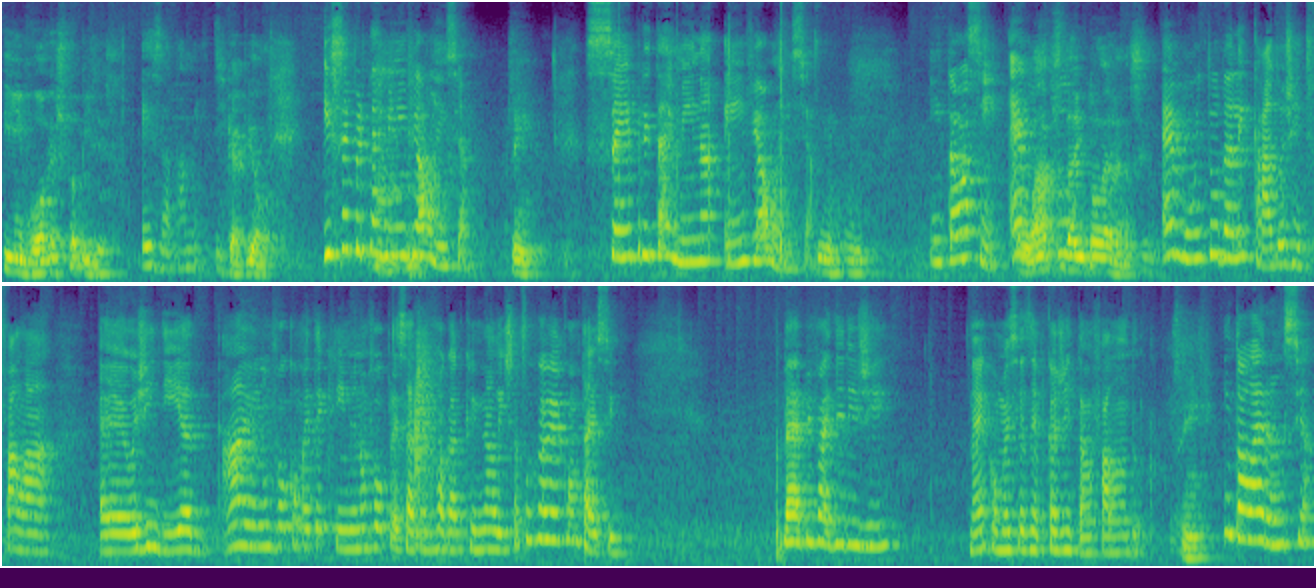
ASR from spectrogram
E envolve as famílias, o Exatamente. que é pior. E sempre termina em violência. Sim. Sempre termina em violência. Uhum. Então, assim, é, É o ápice da intolerância. é muito delicado a gente falar é, hoje em dia, ah, eu não vou cometer crime, eu não vou precisar de um advogado criminalista, porque o que acontece? Bebe vai dirigir, né? Como esse exemplo que a gente estava falando. Sim, Intolerância,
